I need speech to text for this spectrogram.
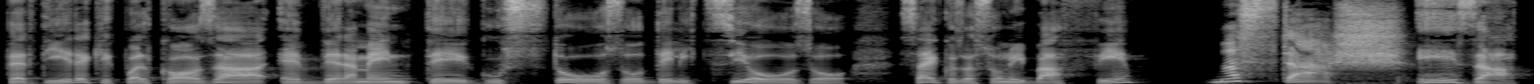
per dire che qualcosa è veramente gustoso, delizioso. Sai cosa sono i baffi? Mustache. Esatto.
